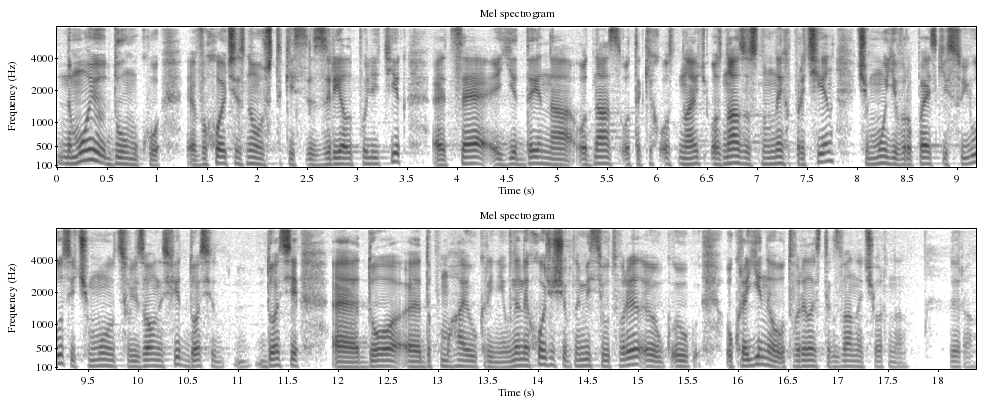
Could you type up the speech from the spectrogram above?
на мою думку, е, виходячи знову ж таки з- е, це єдина одна з таких навіть одна з основних причин, чому Європейський Союз і чому цивілізований світ досі досі е, до е, допомагає Україні. Вони не хочуть, щоб на місці е, України утворилась так звана чорна дира.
